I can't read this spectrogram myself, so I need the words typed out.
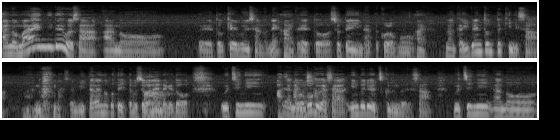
あの、前にでもさ、あの、えっ、ー、と、経文社のね、はい、えっ、ー、と、書店員だった頃も、はい、なんかイベントの時にさ、見た目のこと言ってもしょうがないんだけど、うちに、あの、僕がさ、インド料理作るのでさ、うちに、あの、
